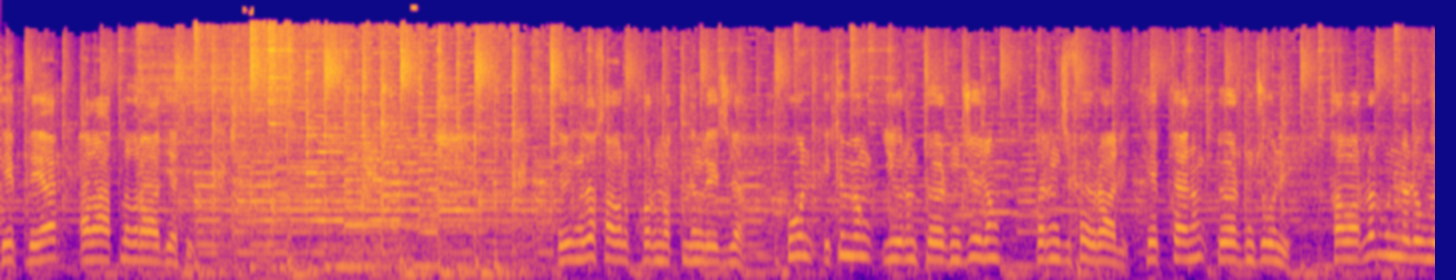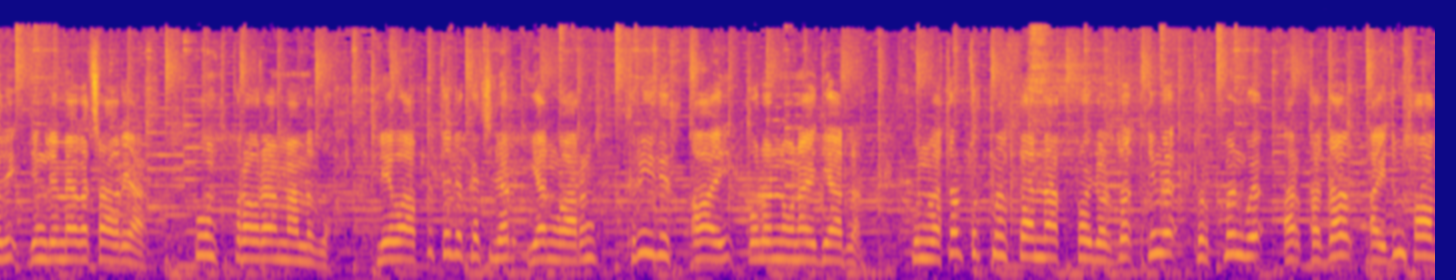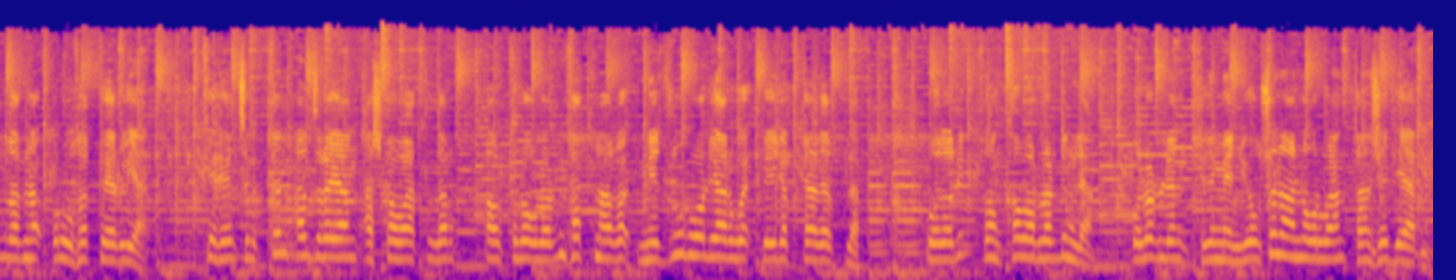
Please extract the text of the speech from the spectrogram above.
Gepleýär Azatlyk Radiosy. Öýüňize saglyk, hormatly diňleýjiler! Bu gün iki müň ýigrimi dördünji ýylyň birinji fewraly, hepdäniň dördünji güni. Habarlar gündeligimizi diňlemäge çagyrýarys. Bu günki programmamyzda Lebaply telekeçiler ýanwaryň krizis aýy bolandygyny aýdýarlar. Günbatar Türkmenistandaky toýlarda diňe türkmen we arkadag aýdym-sazlaryna rugsat berilýär. Keselçilikden aljyraýan aşgabatlylar awtoulaglaryny satmaga mejbur bolýar we beýleki täzelikler. Ozaly Soňky habarlary diňläň. Olar bilen sizi men Ýowşan Annagurban tanyş edýärin.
